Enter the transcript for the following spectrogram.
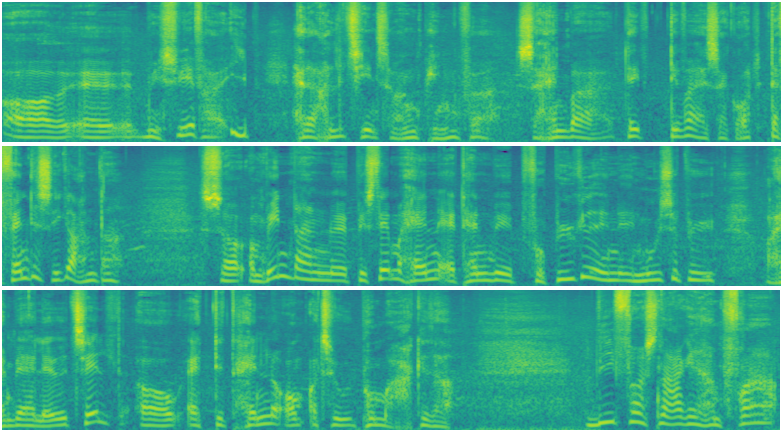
Og øh, min svigerfar Ib han havde aldrig tjent så mange penge før. Så han var, det, det var altså godt. Der fandtes ikke andre. Så om vinteren øh, bestemmer han, at han vil få bygget en, en museby, og han vil have lavet et telt, og at det handler om at tage ud på markeder. Vi får snakket ham fra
